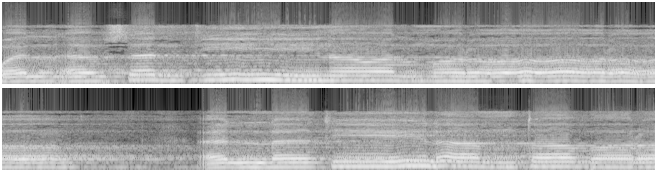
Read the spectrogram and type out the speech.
والأبسنتين والمرارة التي لم تبرى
